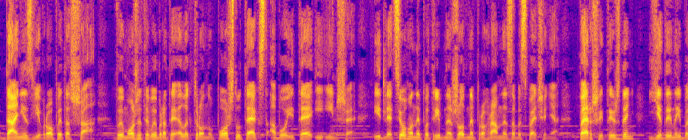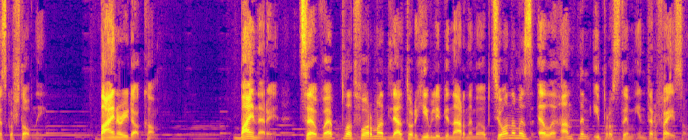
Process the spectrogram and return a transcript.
Дані з Європи та США. Ви можете вибрати електронну пошту, текст або і те, і інше. І для цього не потрібне жодне програмне забезпечення. Перший тиждень єдиний безкоштовний. Binary.com Байнери це веб-платформа для торгівлі бінарними опціонами з елегантним і простим інтерфейсом.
